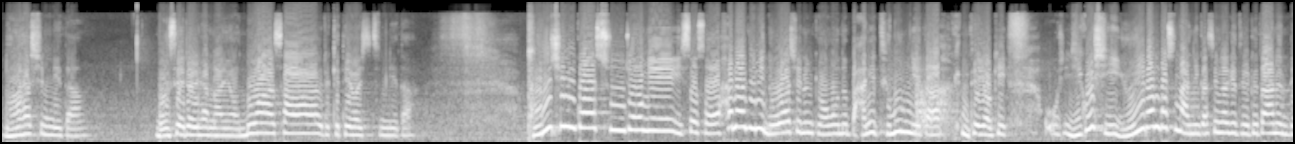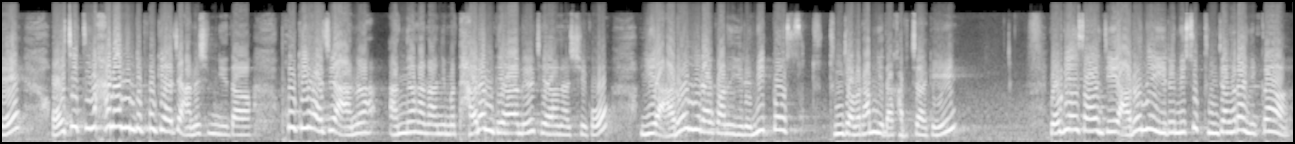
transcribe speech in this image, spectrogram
노하십니다. 모세를 향하여 노하사 이렇게 되어 있습니다. 부르심과 순종에 있어서 하나님이 노하시는 경우는 많이 드뭅니다. 근데 여기 이것이 유일한 것은 아닌가 생각이 들기도 하는데 어쨌든 하나님도 포기하지 않으십니다. 포기하지 않는 하나님은 다른 대안을 제안하시고 이 아론이라고 하는 이름이 또 등장을 합니다. 갑자기. 여기에서 이제 아론의 이름이 쑥 등장을 하니까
